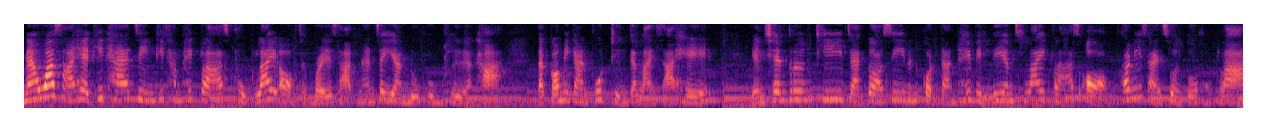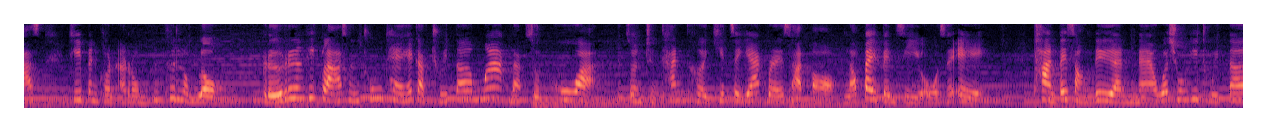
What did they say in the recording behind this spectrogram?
แม้ว่าสาเหตุที่แท้จริงที่ทำให้กลาสถูกไล่ออกจากบริษัทนั้นจะยังดูคลุมเครือค่ะ แต่ก็มีการพูดถึงกันหลายสาเหตุอย่างเช่นเรื่องที่แจ็คดอร์ซี่นั้นกดดันให้วิลเลียมส์ไล่กลาสออก เพราะนิสัยส่วนตัวของกลาสที่เป็นคนอารมณ์ขึ้นขึ้นลงลง หรือเรื่องที่กลาสนั้นทุ่มเทให้กับ Twitter มากแบบสุดขั้ว จนถึงขั้นเคยคิดจะแยกบริษัทออก แล้วไปเป็น CEO ซะเอง ผ่านไป 2 เดือนแม้ว่าช่วงที่ Twitter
